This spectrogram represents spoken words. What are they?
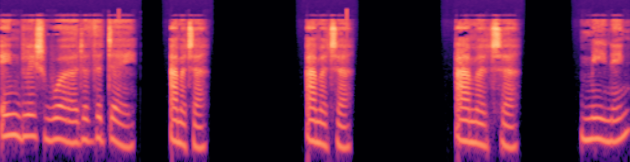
English word of the day amateur. Amateur. Amateur. Meaning?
